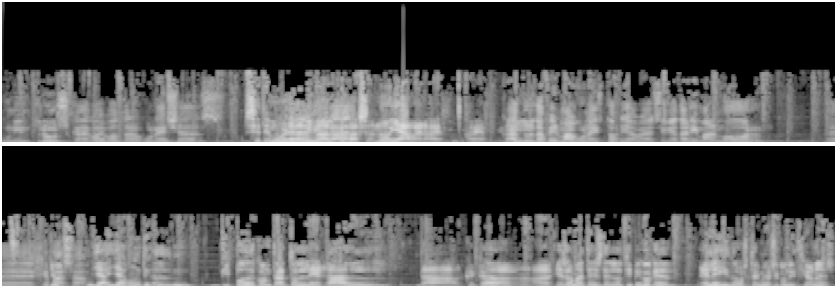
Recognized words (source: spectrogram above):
un intrus que de cop i volta el coneixes Se te muere el animal, Delicat. ¿qué pasa? No, ya, bueno, a ver, a ver. Clar, I- tu has de firmar alguna història, perquè si aquest animal mor, eh, Jo- passa? Hi ha, hi ha un ti- el tipo de contrato legal de, crec que eh, és el mateix de lo típico que he leído los términos y condiciones.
